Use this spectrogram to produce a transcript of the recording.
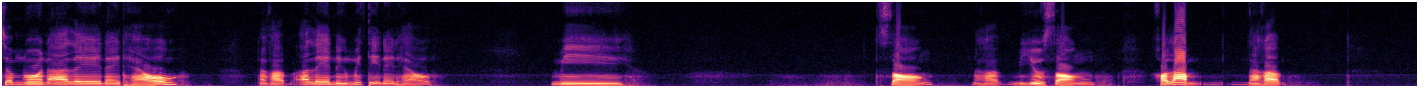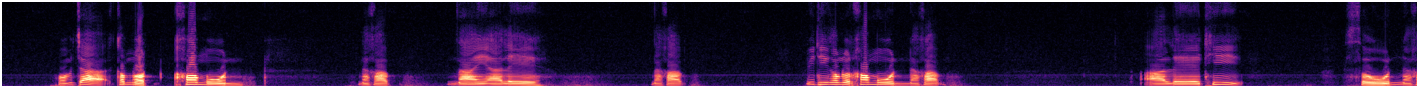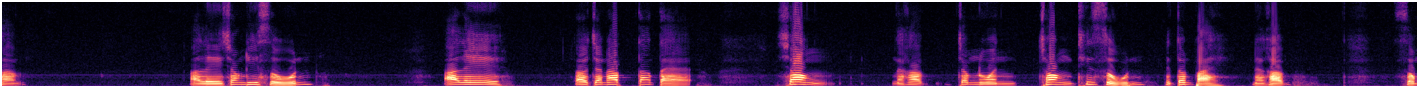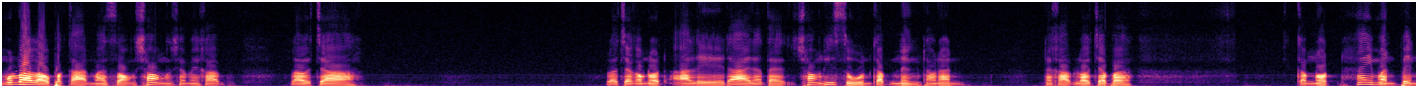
จำนวน array ในแถวนะครับ array หนึ่งมิติในแถว มี 2 นะครับ มีอยู่ 2 คอลัมน์นะครับ ผมจะกำหนดข้อมูลนะครับ ใน array นะครับ วิธีกำหนดข้อมูลนะครับ array ที่0นะครับ array ช่องที่0 array เราจะนับตั้งแต่ช่องนะครับจำนวนช่องที่0เป็นต้นไปนะครับ สมมุติว่าเราประกาศมา2ช่องใช่ไหมครับ เราจะ เราจะกำหนด array ได้ตั้งแต่ช่องที่ 0 กับ 1 เท่านั้นนะครับ เราจะกำหนดให้มันเป็น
